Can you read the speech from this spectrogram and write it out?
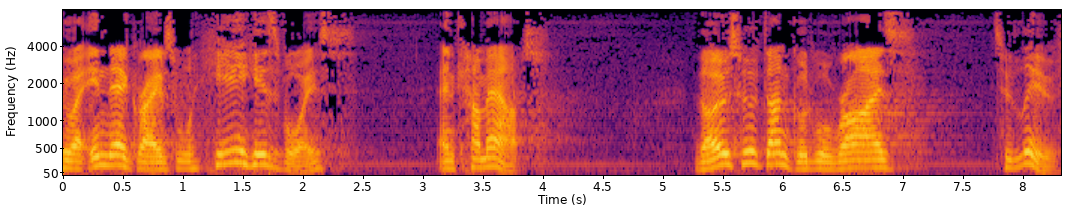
who are in their graves will hear his voice and come out. Those who have done good will rise to live,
